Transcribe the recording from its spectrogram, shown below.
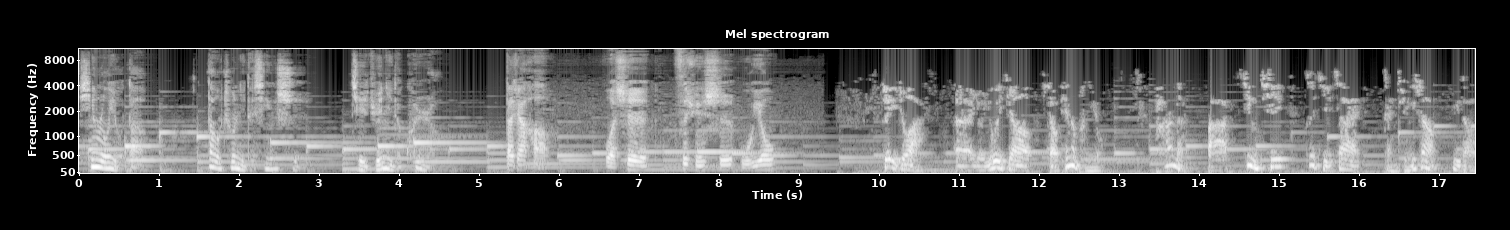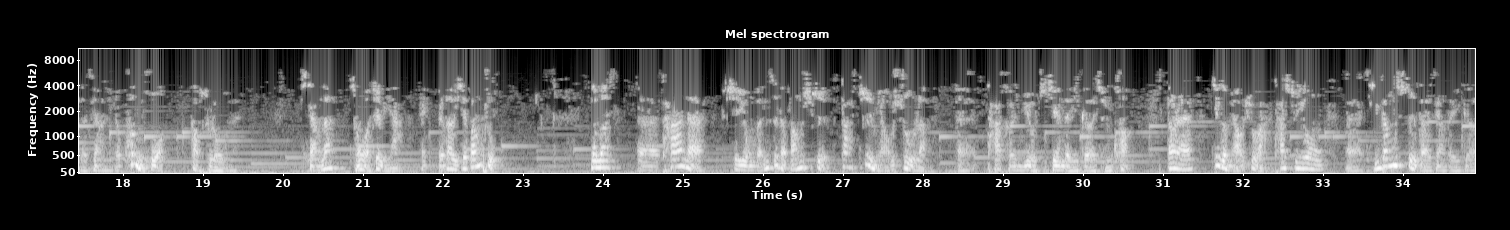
心中有道，道出你的心事，解决你的困扰。大家好，我是咨询师无忧。这一周啊，呃，有一位叫小天的朋友，他呢把近期自己在感情上遇到的这样一个困惑告诉了我们，想呢从我这里啊，哎得到一些帮助。那么，呃，他呢是用文字的方式大致描述了。呃，他和女友之间的一个情况，当然这个描述啊，他是用呃提纲式的这样的一个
